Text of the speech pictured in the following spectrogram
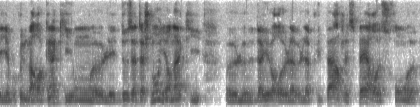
il y a beaucoup de Marocains qui ont euh, les deux attachements. Il y en a qui, euh, d'ailleurs, la, plupart, j'espère, seront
